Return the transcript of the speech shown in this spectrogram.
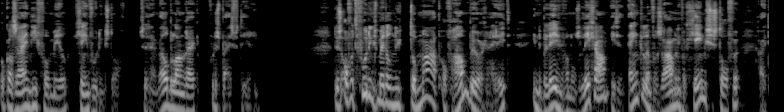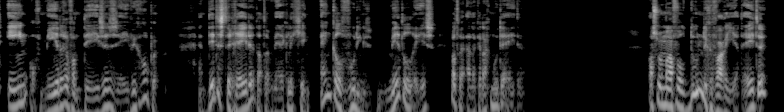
ook al zijn die formeel geen voedingsstof. Ze zijn wel belangrijk voor de spijsvertering. Dus of het voedingsmiddel nu tomaat of hamburger heet, in de beleving van ons lichaam is het enkel een verzameling van chemische stoffen uit één of meerdere van deze zeven groepen. En dit is de reden dat er werkelijk geen enkel voedingsmiddel is wat we elke dag moeten eten. Als we maar voldoende gevarieerd eten,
